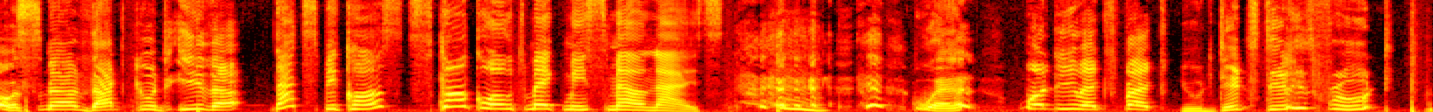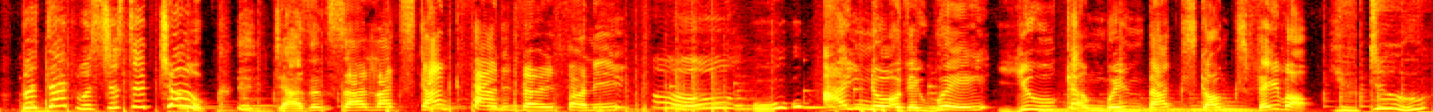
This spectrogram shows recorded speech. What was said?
or smell that good either. That's because skunk won't make me smell nice. Well, what do you expect? You did steal his fruit. But that was just a joke. It doesn't sound like Skunk found it very funny. Oh, Ooh, I know of a way you can win back Skunk's favor. you do?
